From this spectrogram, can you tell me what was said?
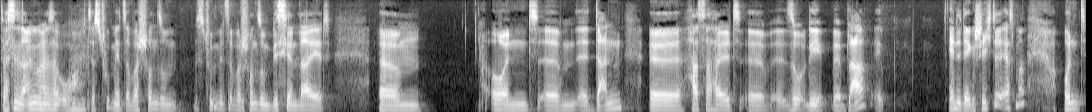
du hast ihn so angehört und gesagt, oh, das tut mir jetzt aber schon so, das tut mir jetzt aber schon so ein bisschen leid. Ähm, und ähm, äh, dann äh, hast du halt äh, so, nee, äh, bla, Ende der Geschichte erstmal. Und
